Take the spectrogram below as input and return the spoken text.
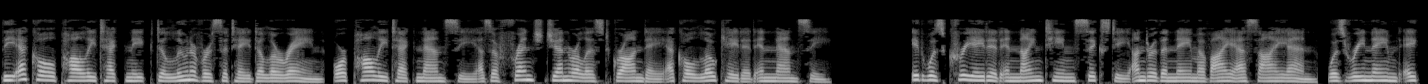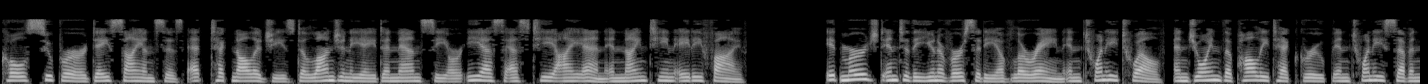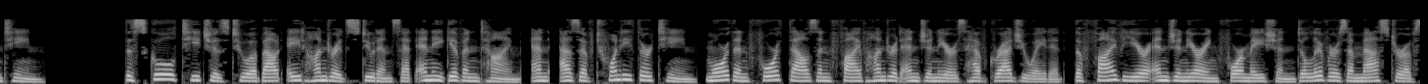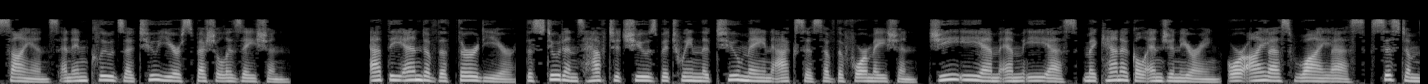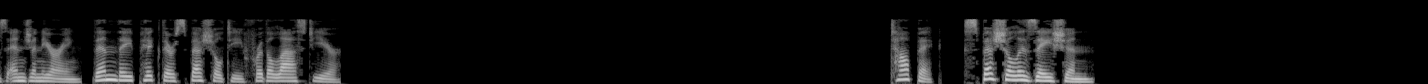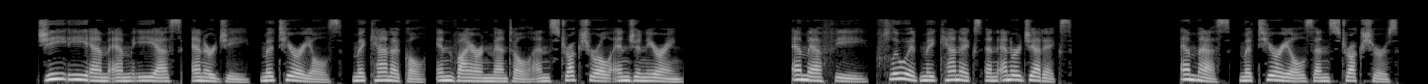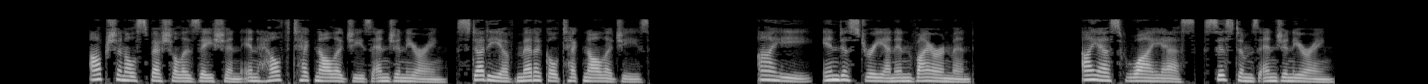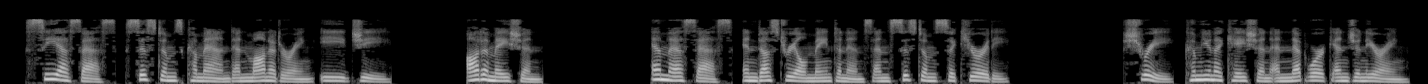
The École Polytechnique de l'Université de Lorraine, or Polytech Nancy is a French generalist grande école located in Nancy. It was created in 1960 under the name of ISIN, was renamed École supérieure des sciences et technologies de l'ingénierie de Nancy or ESSTIN in 1985. It merged into the University of Lorraine in 2012, and joined the Polytech Group in 2017. The school teaches to about 800 students at any given time, and, as of 2013, more than 4,500 engineers have graduated. The five year engineering formation delivers a Master of Science and includes a two year specialization. At the end of the third year, the students have to choose between the two main axes of the formation, GEMMES mechanical engineering or ISYS systems engineering, then they pick their specialty for the last year. Specialization GEMMES, Energy, Materials, Mechanical, Environmental and Structural Engineering. MFE, Fluid Mechanics and Energetics. MS, Materials and Structures. Optional specialization in Health Technologies Engineering, study of medical technologies. IE, Industry and Environment. ISYS, Systems Engineering CSS, Systems Command and Monitoring e.g. Automation. MSS, Industrial Maintenance and Systems Security. SHRI, Communication and Network Engineering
